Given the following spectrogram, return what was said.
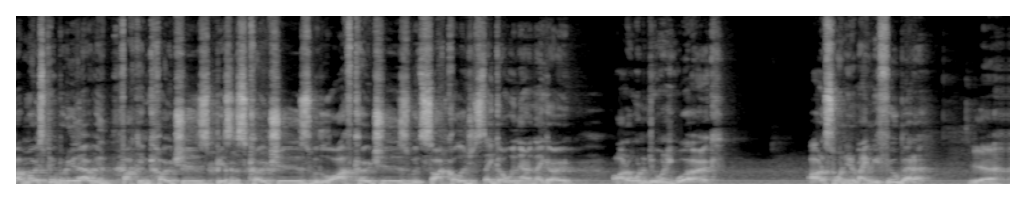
But most people do that with fucking coaches, business coaches, with life coaches, with psychologists. They go in there and they go, I don't want to do any work. I just want you to make me feel better. Yeah.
